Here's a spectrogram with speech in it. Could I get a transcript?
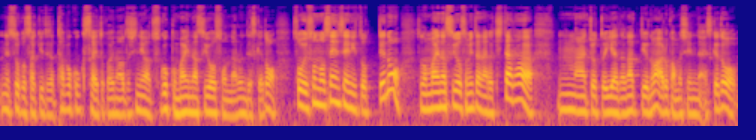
ね、それこそさっき言ってたタバコ臭いとかいうのは私にはすごくマイナス要素になるんですけど、そういうその先生にとってのそのマイナス要素みたいなのが来たら、うん、まあちょっと嫌だなっていうのはあるかもしれないですけど、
